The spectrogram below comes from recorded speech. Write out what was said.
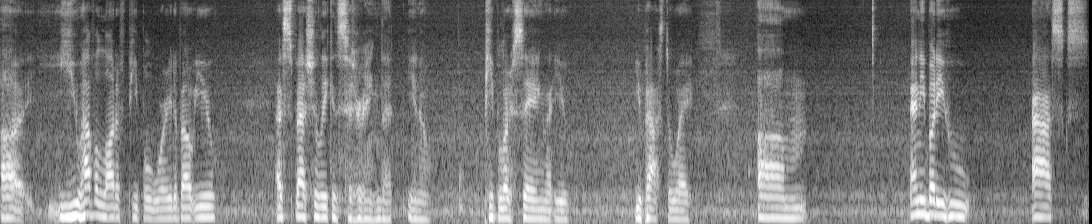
uh, you have a lot of people worried about you especially considering that you know people are saying that you you passed away. Um, anybody who asks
